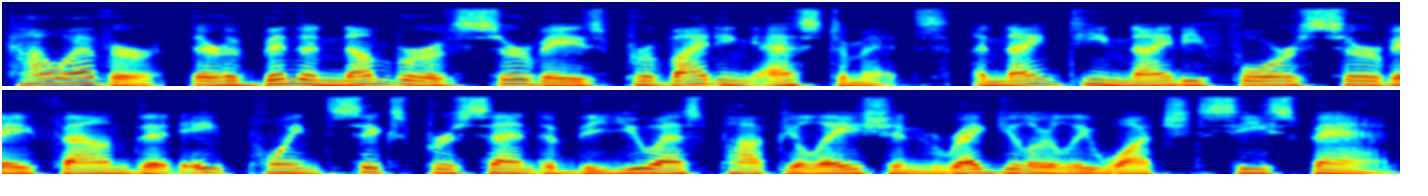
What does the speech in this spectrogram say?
However, there have been a number of surveys providing estimates. A 1994 survey found that 8.6% of the U.S. population regularly watched C-SPAN.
